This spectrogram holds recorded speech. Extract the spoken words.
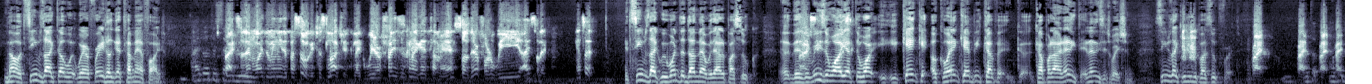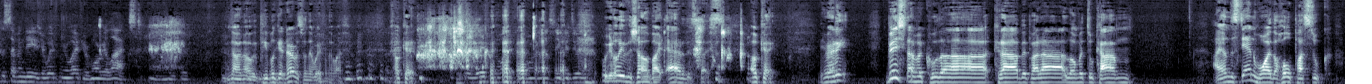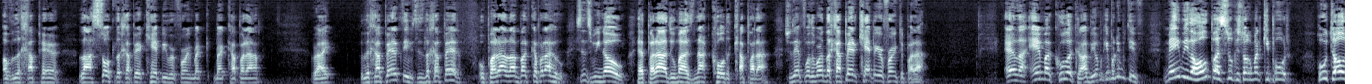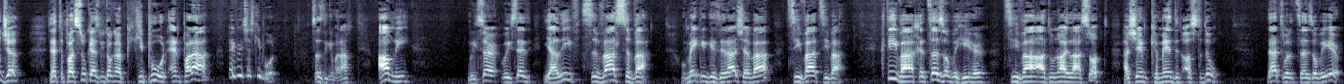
No, it seems like though we're afraid he'll get tamefied. I thought the Right, so then why do we need a pasuk? It's just logic. Like, we are afraid he's going to get tameh, so therefore we isolate him. That's it. It seems like we wouldn't have done that without a pasuk. Uh, there's I a see. reason why you have to worry. You can't. A kohen can't beat kap- kapara in any in any situation. Seems like you need a pasuk for it. Right, I right, thought, right, I right. thought the seven days you're away from your wife, you're more relaxed. You know, you No, no. People get nervous when they're away from their wife. Okay. We're going to leave the shalom bite out of this place. Okay. You ready? I understand why the whole pasuk of lechaper, lasot lechaper can't be referring back back kapara, right? Lechaper it says lechaper. Upara lav bat kaparahu. Since we know that para duma is not called a kapara, so therefore the word lechaper can't be referring to para. Ela ema kula b'yom kippurim. Maybe the whole pasuk is talking about kippur. Who told you that the pasuk has been talking about kippur and para? Maybe it's just kippur. Says the Gemara. Amni, we said we said yalif siva siva. We make a gezerah shava tziva tziva. Ktiva it says over here tziva adonai lasot. Hashem commanded us to do. That's what it says over here.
